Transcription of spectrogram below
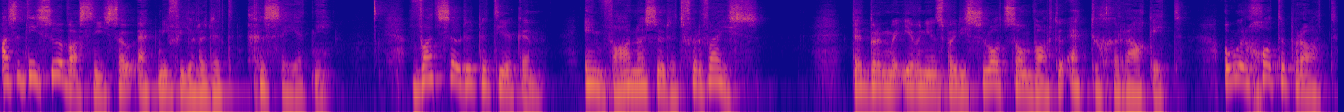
As dit nie so was nie, sou ek nie vir julle dit gesê het nie. Wat sou dit beteken en waarna sou dit verwys? Dit bring my ewenigs by die slotsom waartoe ek toe geraak het. Om oor God te praat,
